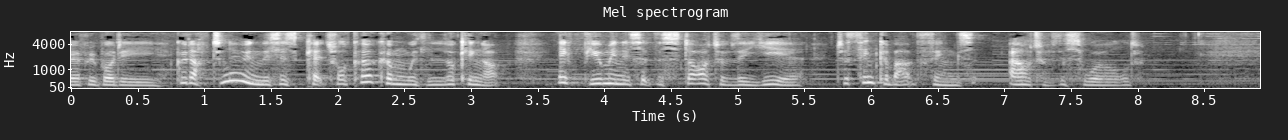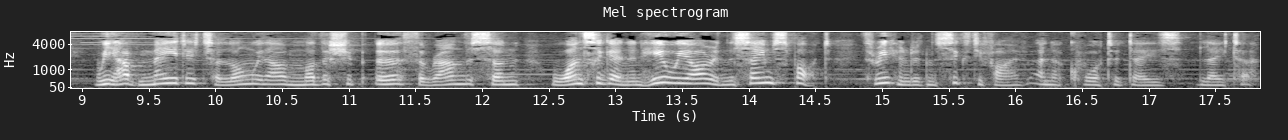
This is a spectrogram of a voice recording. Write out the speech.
everybody. Good afternoon. This is Ketchel Kirkham with Looking Up, a few minutes at the start of the year to think about things out of this world. We have made it along with our mothership Earth around the sun once again, and here we are in the same spot 365 and a quarter days later.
